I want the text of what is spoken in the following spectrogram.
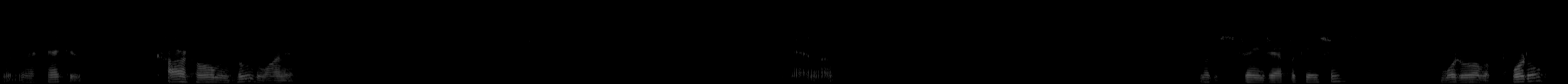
What in the heck is car home and who would want it? Yeah, I don't know. Some other strange applications. Motorola Portal.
